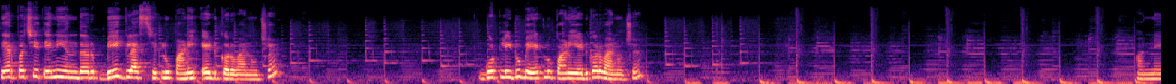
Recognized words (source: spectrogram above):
ત્યાર પછી તેની અંદર બે ગ્લાસ જેટલું પાણી એડ કરવાનું છે. ગોટલી ડૂબે એટલું પાણી એડ કરવાનું છે. અને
